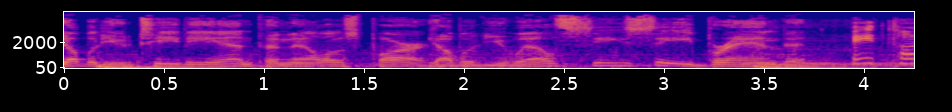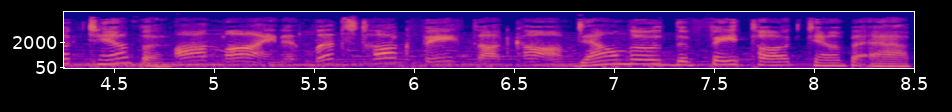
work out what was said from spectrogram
WTBN Pinellas Park, WLCC Brandon. Faith Talk Tampa. Online at letstalkfaith.com. Download the Faith Talk Tampa app.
